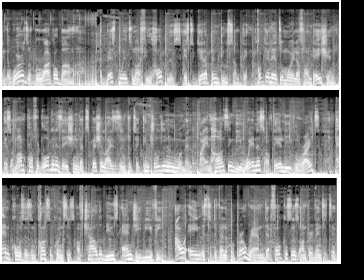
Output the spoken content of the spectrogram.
In the words of Barack Obama, best way to not feel hopeless is to get up and do something. Kokeletso Moiloa Foundation is a non-profit organization that specializes in protecting children and women by enhancing the awareness of their legal rights and causes and consequences of child abuse and GBV. Our aim is to develop a program that focuses on preventative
